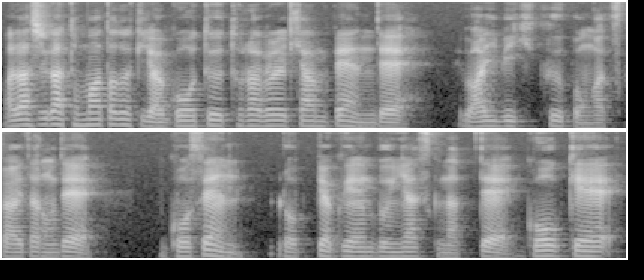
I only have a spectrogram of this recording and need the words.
私が泊まった時は GoTo トラベルキャンペーンで割引クーポンが使えたので5600円分安くなって合計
